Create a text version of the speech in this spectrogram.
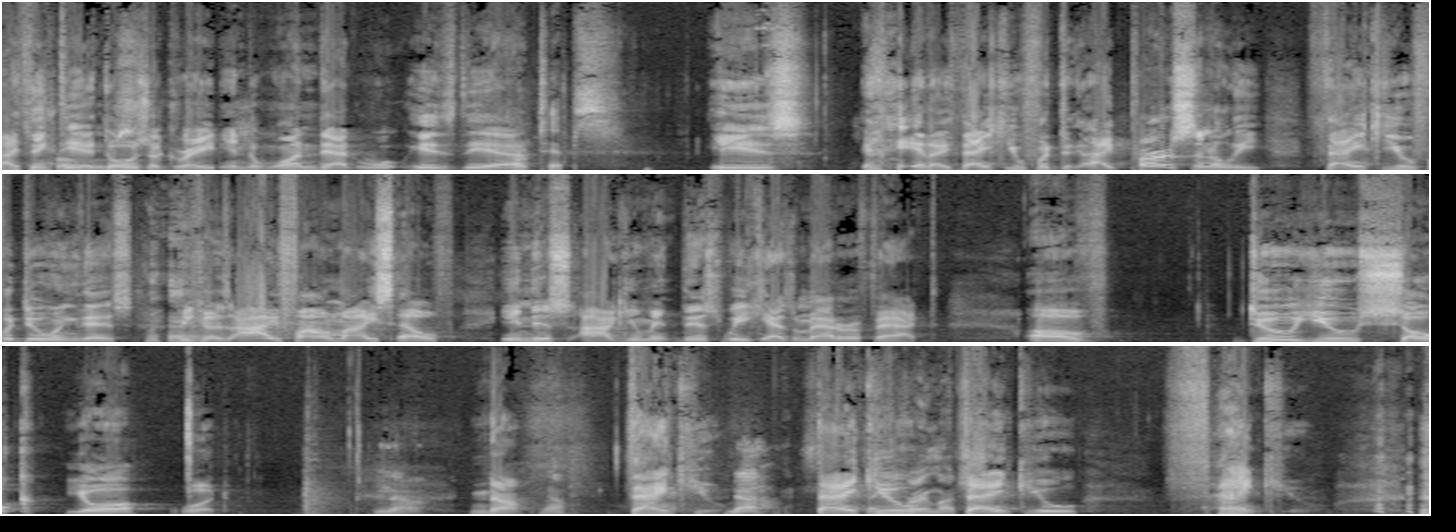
I think those are great. And the one that w- is there pro tips is, and I thank you for. I personally thank you for doing this because I found myself in this argument this week, as a matter of fact, of do you soak your wood? No. No. No. Thank you. No. Thank, thank you, you very much. Thank you. Thank you.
